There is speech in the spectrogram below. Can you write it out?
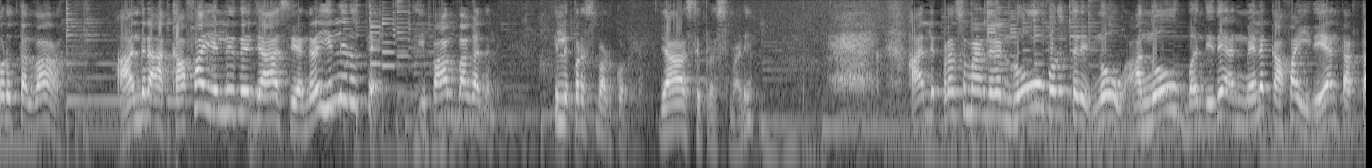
ಬರುತ್ತಲ್ವಾ? ಅಂದರೆ ಆ ಕಫ ಎಲ್ಲಿದೆ ಜಾಸ್ತಿ ಅಂದರೆ ಇಲ್ಲಿರುತ್ತೆ. ಈ ಪಾಲ್ ಭಾಗದಲ್ಲಿ ಇಲ್ಲಿ ಪ್ರೆಸ್ ಮಾಡ್ಕೊಳ್ಳಿ ಜಾಸ್ತಿ ಪ್ರೆಸ್ ಮಾಡಿ. ಅಲ್ಲಿ ಪ್ರೆಸ್ ಮಾಡಿದ್ರೆ ನೋವು ಬರುತ್ತೆ ರೀ, ನೋವು. ಆ ನೋವು ಬಂದಿದೆ ಅಂದಮೇಲೆ ಕಫ ಇದೆ ಅಂತ ಅರ್ಥ.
